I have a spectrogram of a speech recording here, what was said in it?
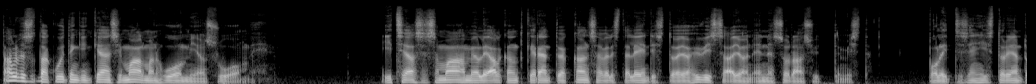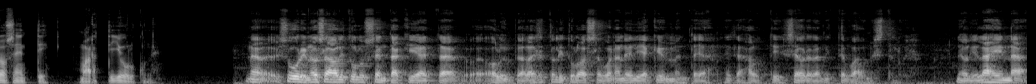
Talvisota kuitenkin käänsi maailman huomion Suomeen. Itse asiassa maahamme oli alkanut kerääntyä kansainvälistä lehdistöä jo hyvissä ajoin ennen sodan syttymistä. Poliittisen historian dosentti Martti Julkunen. No, suurin osa oli tullut sen takia, että olympialaiset oli tulossa vuonna 1940 ja niitä haluttiin seurata niiden valmisteluja. Ne oli lähinnä äh,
